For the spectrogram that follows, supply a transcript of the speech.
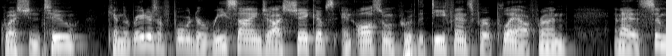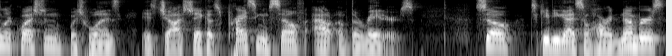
Question two: Can the Raiders afford to re-sign Josh Jacobs and also improve the defense for a playoff run? And I had a similar question, which was: Is Josh Jacobs pricing himself out of the Raiders? So to give you guys some hard numbers,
